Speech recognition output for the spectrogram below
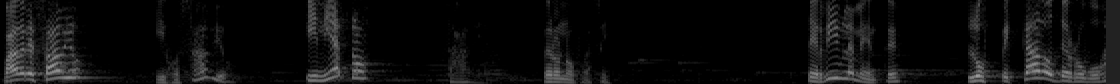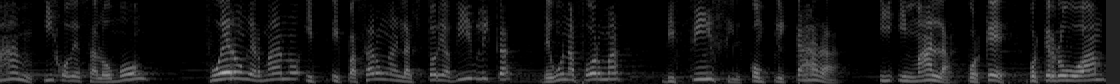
Padre sabio, hijo sabio. Y nieto sabio. Pero no fue así. Terriblemente, los pecados de Roboam, hijo de Salomón, fueron, hermano, y, pasaron en la historia bíblica de una forma difícil, complicada y, mala. ¿Por qué? Porque Roboam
